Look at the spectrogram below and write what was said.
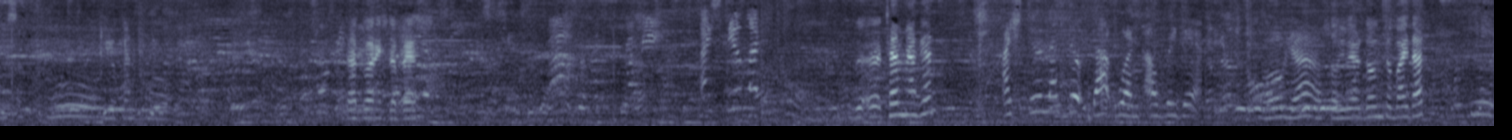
Maganda. Oh, you can move. That one is the best. I still like. Uh, tell me again. I still like the, that one over there. Oh yeah. So you are going to buy that? Me.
